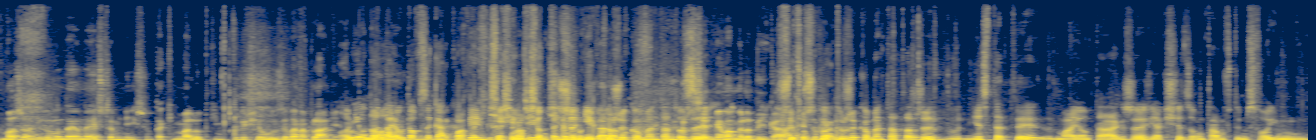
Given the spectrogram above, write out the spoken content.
może oni go oglądają na jeszcze mniejszym, takim malutkim, który się używa na planie. Oni oglądają to w zegarkach Powiem ci, z powiem ci, 82 że niektórzy roku. Komentatorzy siedmioma melodyjkami. Niektórzy komentatorzy niestety mają tak, że jak siedzą tam w tym swoim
